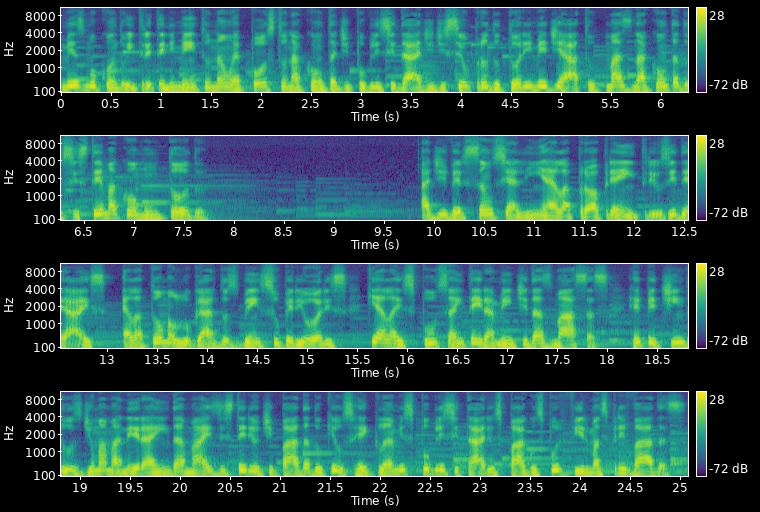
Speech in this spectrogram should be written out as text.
mesmo quando o entretenimento não é posto na conta de publicidade de seu produtor imediato, mas na conta do sistema como um todo. A diversão se alinha ela própria entre os ideais, ela toma o lugar dos bens superiores, que ela expulsa inteiramente das massas, repetindo-os de uma maneira ainda mais estereotipada do que os reclames publicitários pagos por firmas privadas.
